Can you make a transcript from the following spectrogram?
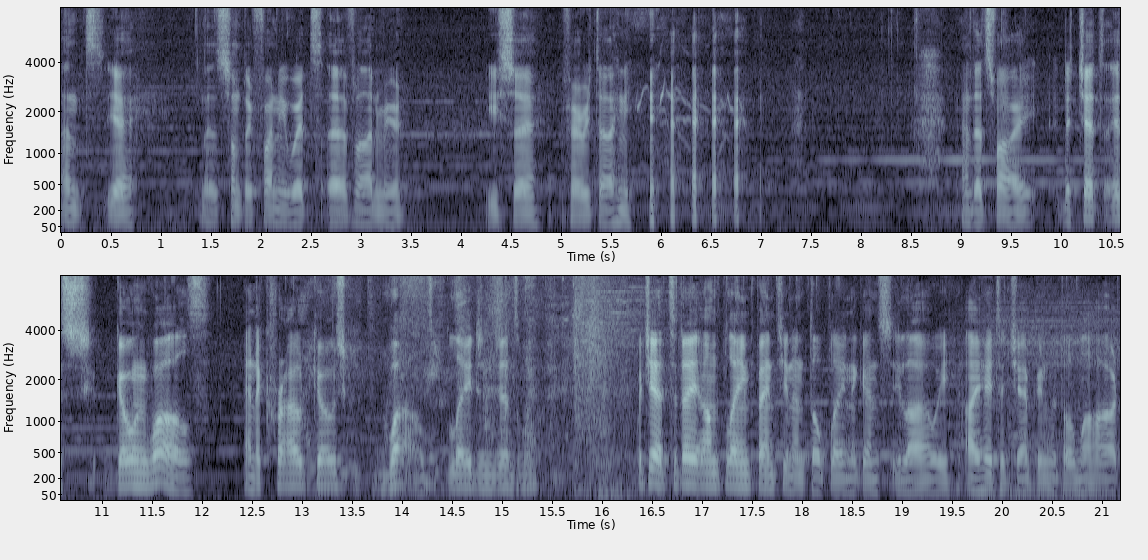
And yeah, there's something funny with uh, Vladimir. He's uh, very tiny. and that's why the chat is going wild. And the crowd goes wild, ladies and gentlemen. But yeah, today I'm playing Pantheon and top lane against Illaoi. I hate the champion with all my heart.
